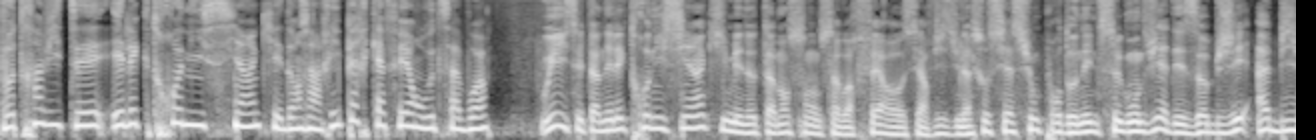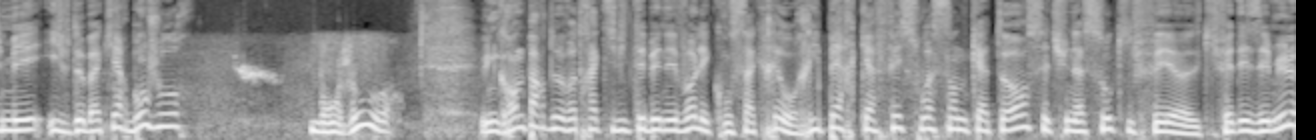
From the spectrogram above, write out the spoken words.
votre invité électronicien qui est dans un Ripper Café en Haute-Savoie. Oui, c'est un électronicien qui met notamment son savoir-faire au service d'une association pour donner une seconde vie à des objets abîmés. Yves de Baquer, bonjour. Bonjour. Une grande part de votre activité bénévole est consacrée au Ripper Café 74. C'est une asso qui fait, euh, qui fait des émules.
